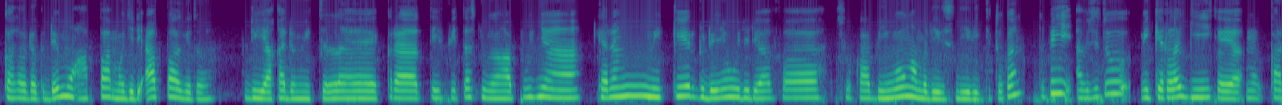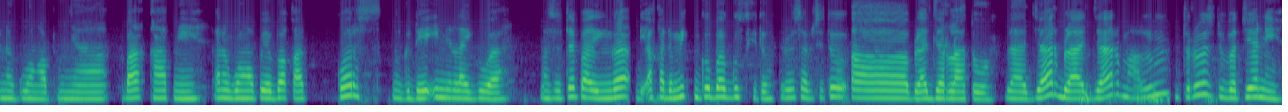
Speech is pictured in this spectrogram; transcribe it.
kalau udah gede mau apa? Mau jadi apa? gitu di akademik jelek kreativitas juga nggak punya. Kadang mikir gedenya mau jadi apa suka bingung sama diri sendiri gitu kan. Tapi abis itu mikir lagi kayak karena gua nggak punya bakat nih karena gua nggak punya bakat gua harus ngegedein nilai gua. Maksudnya paling enggak di akademik gue bagus gitu. Terus habis itu uh, belajar lah tuh. Belajar belajar malam terus tiba ujian nih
